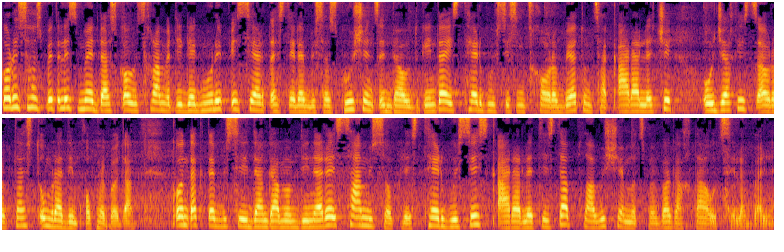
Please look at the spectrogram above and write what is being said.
გორის ჰოსპიტალის მედდას COVID-19 გეგმური PCR ტესტირებისას გუშინ წინ დაუდგინდა ის თერგვისის მცხოვრებია, თუმცა კარალეთში ოჯახის წევრებთან სტუმრად იმყოფებოდა. კონტაქტებისიდან გამომდინარე, სამი სოფლის თერგვისის, კარალეთის და ფლავ თავის შემოწმება გახდა აუცილებელი.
